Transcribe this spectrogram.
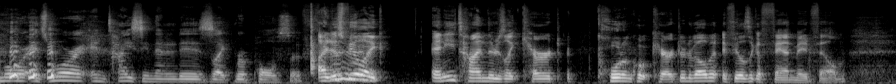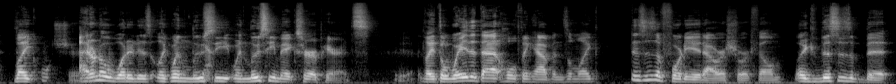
more. It's more enticing than it is like repulsive. I just feel mm-hmm. like anytime there's like character quote unquote character development, it feels like a fan made film. Like Sure. I don't know what it is. Like when Lucy when Lucy makes her appearance, like the way that that whole thing happens, I'm like, this is a 48 hour short film. Like this is a bit.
